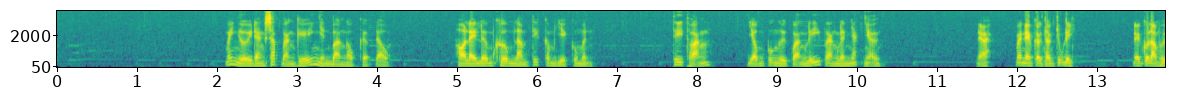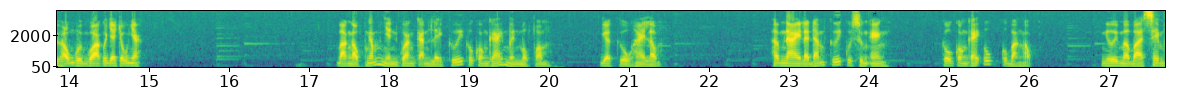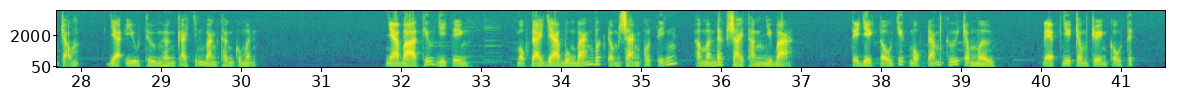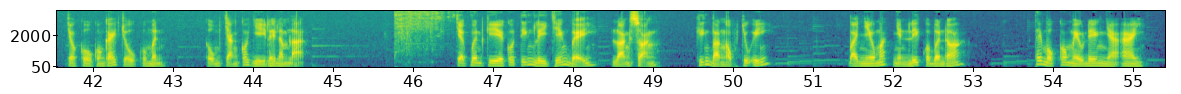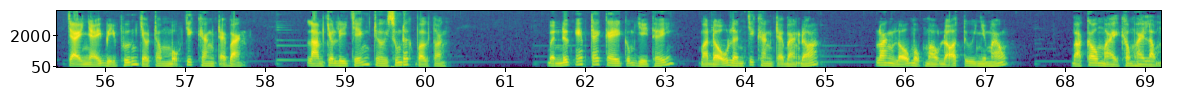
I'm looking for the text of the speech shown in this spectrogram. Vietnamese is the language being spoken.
Mấy người đang sắp bàn ghế nhìn bà Ngọc gật đầu. Họ lại lơm khơm làm tiếp công việc của mình. Thi thoảng, Giọng của người quản lý vang lên nhắc nhở. Nè, mấy anh em cẩn thận chút đi. Đừng có làm hư hỏng vườn hoa của gia chủ nha. Bà Ngọc ngắm nhìn quan cảnh lễ cưới của con gái mình một vòng, Gật gù hài lòng. Hôm nay là đám cưới của Xuân An, Cô con gái út của bà Ngọc. Người mà bà xem trọng Và yêu thương hơn cả chính bản thân của mình. Nhà bà thiếu gì tiền, Một đại gia buôn bán bất động sản có tiếng Ở mảnh đất Sài Thành như bà. Thì việc tổ chức một đám cưới trong mơ, Đẹp như trong truyện cổ tích Cho cô con gái trụ của mình, Cũng chẳng có gì lấy làm lạ. Chợt bên kia có tiếng ly chén bể Loạn soạn Khiến bà Ngọc chú ý. Bà nheo mắt nhìn liếc qua bên đó. Thấy một con mèo đen nhà ai Chạy nhảy bị vướng vào trong một chiếc khăn trải bàn, Làm cho ly chén rơi xuống đất vỡ toàn Bình nước ép trái cây cũng vì thế Mà đổ lên chiếc khăn trải bàn đó Loan lỗ một màu đỏ tươi như máu. Bà câu mày không hài lòng,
